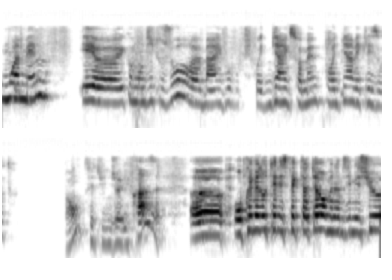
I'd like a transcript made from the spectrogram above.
moi-même. Et, et comme on dit toujours, ben, il faut, être bien avec soi-même pour être bien avec les autres. Bon, c'est une jolie phrase. Euh, on prévient nos téléspectateurs, mesdames et messieurs,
